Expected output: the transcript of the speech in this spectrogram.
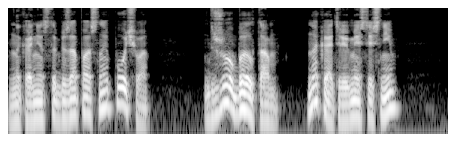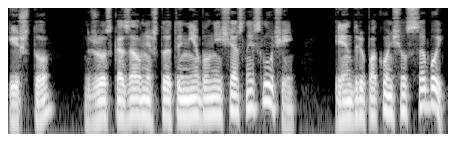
Наконец-то безопасная почва. Джо был там, на катере вместе с ним. И что? Джо сказал мне, что это не был несчастный случай. Эндрю покончил с собой.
